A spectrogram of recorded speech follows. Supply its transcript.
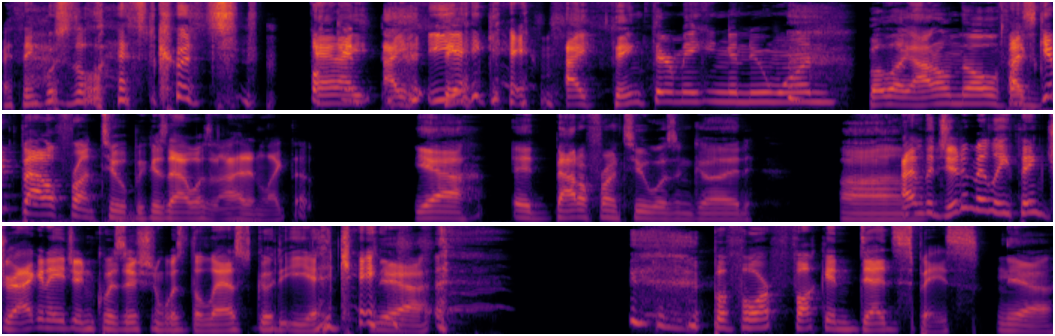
I think was the last good And I- I EA think- game. I think they're making a new one, but like I don't know if I I, skipped Battlefront 2 because that wasn't. I didn't like that. yeah, it Battlefront 2 wasn't good. Um I legitimately think Dragon Age Inquisition was the last good EA game. yeah. before fucking Dead Space. yeah.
